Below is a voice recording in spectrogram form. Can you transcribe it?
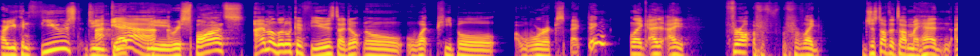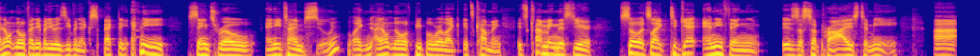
are you confused? Do you Uh, get yeah. the response? I'm a little confused. I don't know what people were expecting. Like I, I for, for like just off the top of my head, I don't know if anybody was even expecting any Saints Row anytime soon. Like I don't know if people were like, "It's coming, it's coming this year." So it's like to get anything is a surprise to me. Uh,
